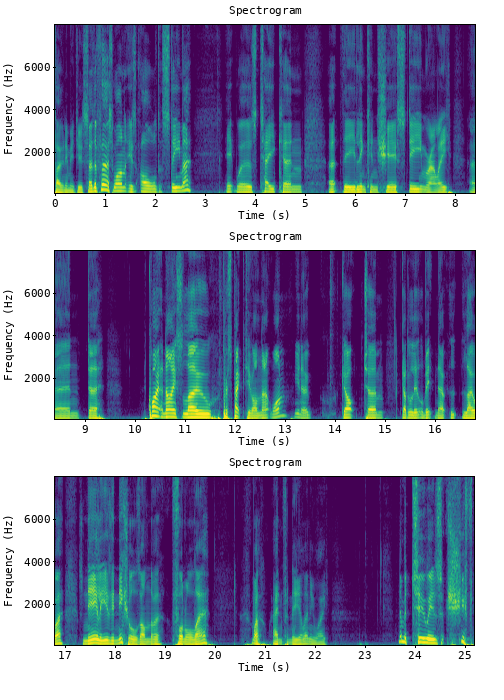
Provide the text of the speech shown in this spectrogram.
phone images. So the first one is Old Steamer. It was taken at the Lincolnshire Steam Rally and uh, quite a nice low perspective on that one. You know, got um, got a little bit no, lower. It's nearly his initials on the funnel there. Well, N for Neil anyway. Number two is shift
